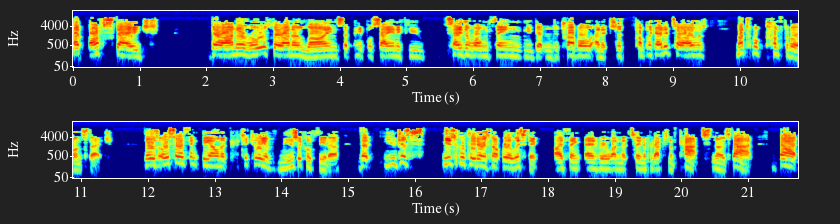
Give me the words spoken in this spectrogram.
But off stage, there are no rules, there are no lines that people say, and if you say the wrong thing, you get into trouble, and it's just complicated. So I was much more comfortable on stage. There was also, I think, the element, particularly of musical theatre, that you just, musical theatre is not realistic. I think everyone that's seen a production of Cats knows that. But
